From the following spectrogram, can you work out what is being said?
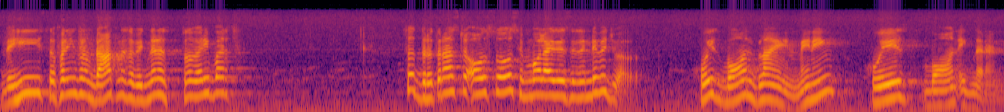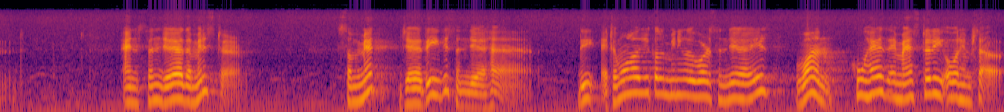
he is suffering from darkness of ignorance from very birth. So Dhritarashtra also symbolizes this individual who is born blind, meaning who is born ignorant. And Sanjaya the minister, Samyak Jayati Sanjaya. The etymological meaning of the word Sanjaya is one who has a mastery over himself,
